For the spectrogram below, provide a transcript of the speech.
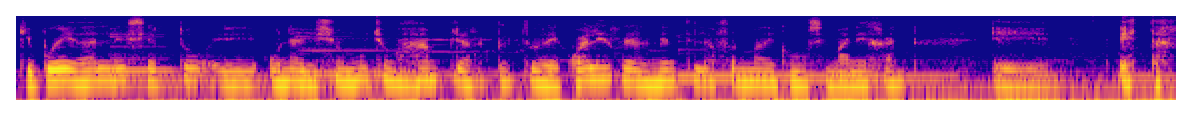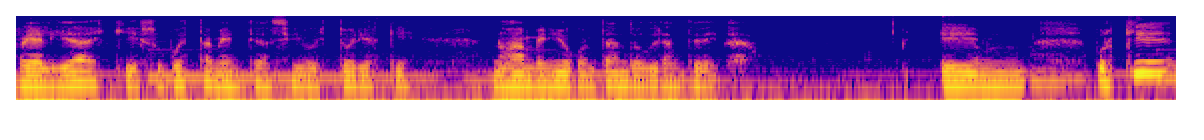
que puede darle cierto, eh, una visión mucho más amplia respecto de cuál es realmente la forma de cómo se manejan. Eh, estas realidades que supuestamente han sido historias que nos han venido contando durante décadas. Em, ¿Por qué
